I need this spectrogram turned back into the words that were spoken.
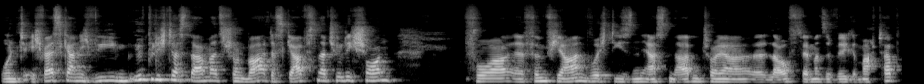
Und ich weiß gar nicht, wie üblich das damals schon war. Das gab es natürlich schon vor äh, fünf Jahren, wo ich diesen ersten Abenteuerlauf, wenn man so will, gemacht habe.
